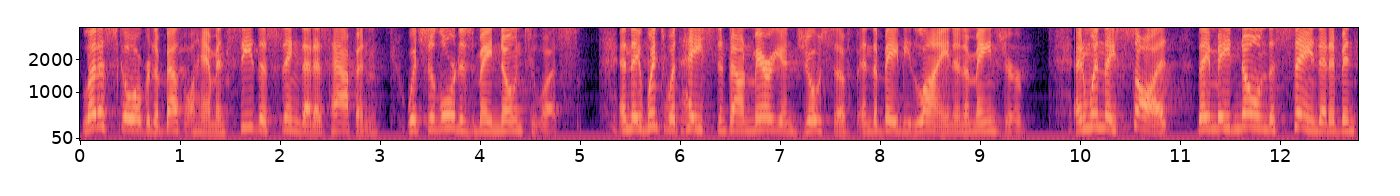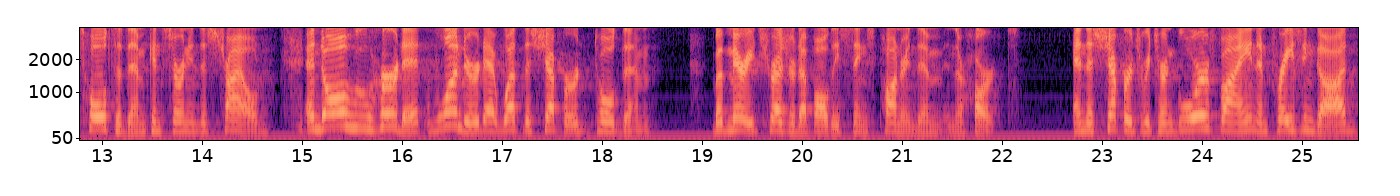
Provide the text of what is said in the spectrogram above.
Let us go over to Bethlehem and see this thing that has happened, which the Lord has made known to us. And they went with haste and found Mary and Joseph and the baby lying in a manger. And when they saw it, they made known the saying that had been told to them concerning this child. And all who heard it wondered at what the shepherd told them. But Mary treasured up all these things, pondering them in their heart. And the shepherds returned, glorifying and praising God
